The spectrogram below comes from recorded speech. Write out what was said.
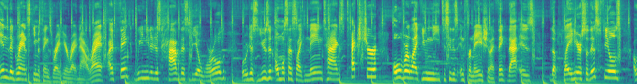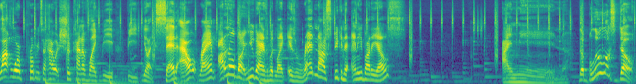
in the grand scheme of things right here, right now, right? I think we need to just have this be a world where we just use it almost as like name tags, texture over like you need to see this information. I think that is the play here. So this feels a lot more appropriate to how it should kind of like be be you know, like said out right? I don't know about you guys but like is red not speaking to anybody else? I mean the blue looks dope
